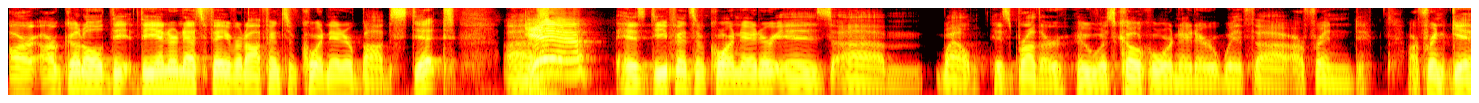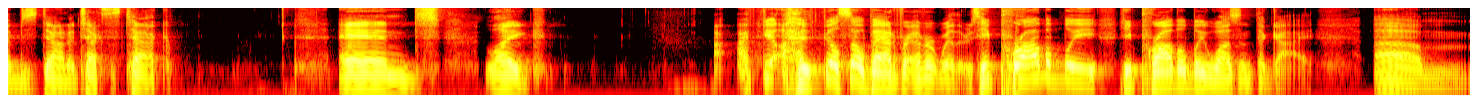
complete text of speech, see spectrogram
our our good old the, the internet's favorite offensive coordinator Bob Stitt. Uh, yeah. His defensive coordinator is um, well his brother, who was co-coordinator with uh, our friend our friend Gibbs down at Texas Tech, and like I feel I feel so bad for Everett Withers. He probably he probably wasn't the guy. Um,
